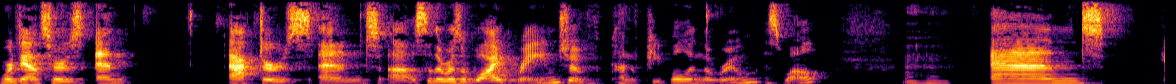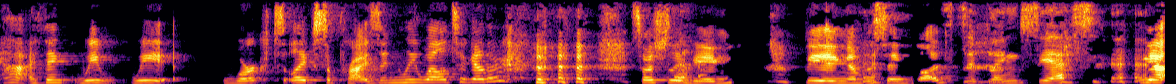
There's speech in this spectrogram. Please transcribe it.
were dancers and actors and uh, so there was a wide range of kind of people in the room as well. Mm-hmm. and yeah i think we we worked like surprisingly well together especially being being of the same blood. Siblings yes. Yeah.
